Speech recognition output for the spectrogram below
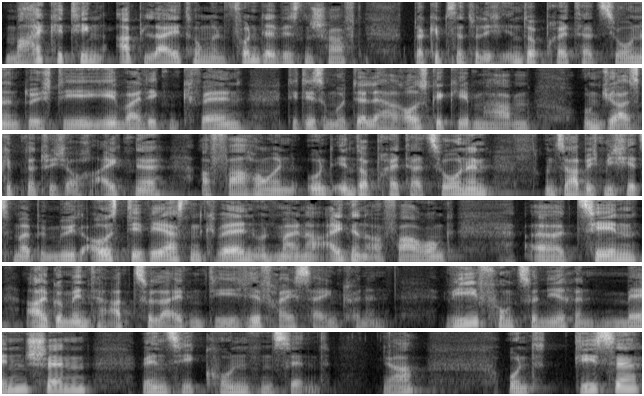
Marketingableitungen von der Wissenschaft. Da gibt es natürlich Interpretationen durch die jeweiligen Quellen, die diese Modelle herausgegeben haben. Und ja, es gibt natürlich auch eigene Erfahrungen und Interpretationen. Und so habe ich mich jetzt mal bemüht, aus diversen Quellen und meiner eigenen Erfahrung äh, zehn Argumente abzuleiten, die hilfreich sein können. Wie funktionieren Menschen, wenn sie Kunden sind? Ja? Und diese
